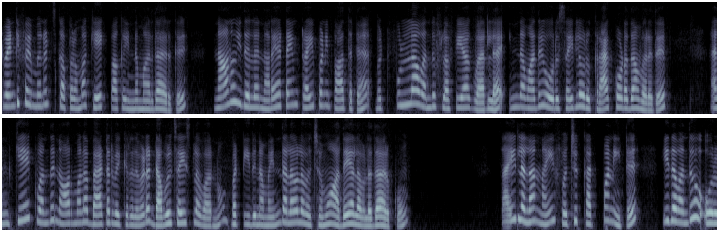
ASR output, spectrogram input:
டுவெண்ட்டி ஃபைவ் மினிட்ஸ்க்கு அப்புறமா கேக் பார்க்க இந்த மாதிரி தான் இருக்குது நானும் இதில் நிறையா டைம் ட்ரை பண்ணி பார்த்துட்டேன் பட் ஃபுல்லாக வந்து ஃப்ளஃபியாக வரல. இந்த மாதிரி ஒரு சைடில் ஒரு கிராக்கோட தான் வருது. அண்ட் கேக் வந்து நார்மலாக பேட்டர் வைக்கிறத விட டபுள் சைஸில் வரணும். பட் இது நம்ம எந்த அளவில் வச்சோமோ அதே அளவில் தான் இருக்கும். சைட்லலாம் நைஃப் வச்சு கட் பண்ணிவிட்டு இதை வந்து ஒரு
